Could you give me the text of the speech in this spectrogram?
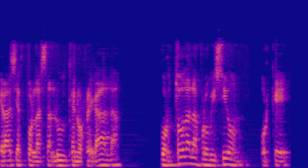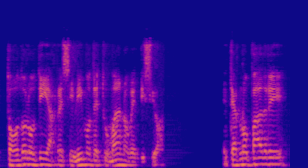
Gracias por la salud que nos regala, por toda la provisión, porque todos los días recibimos de tu mano bendición. Eterno Padre,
